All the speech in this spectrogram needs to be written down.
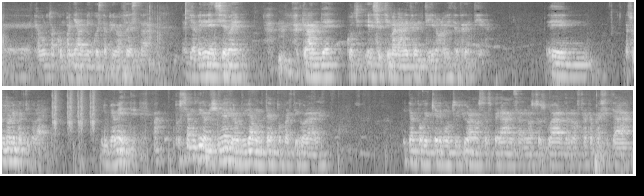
eh, che ha voluto accompagnarmi in questa prima festa eh, di Avvenire insieme al grande eh, settimanale trentino, la vita trentina. E, ehm, sono giorni particolari, indubbiamente, ma possiamo dire, amici miei, che non viviamo un tempo particolare, un tempo che chiede molto di più la nostra speranza, il nostro sguardo, la nostra capacità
